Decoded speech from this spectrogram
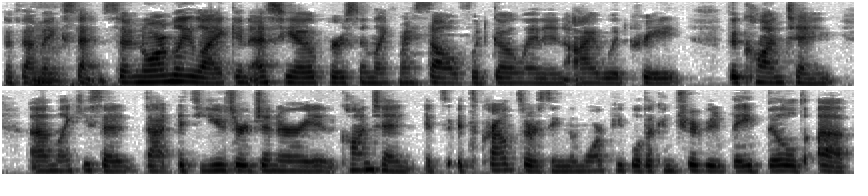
if that mm. makes sense. So normally, like an SEO person like myself would go in and I would create the content um, like you said, that it's user generated content. It's it's crowdsourcing. The more people that contribute, they build up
